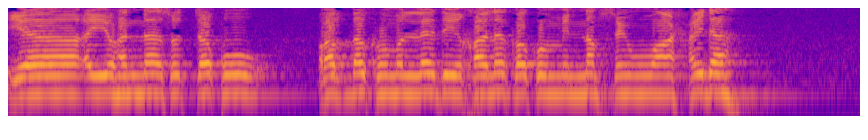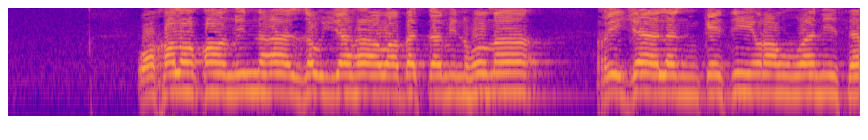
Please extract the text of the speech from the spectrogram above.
يا أيها الناس اتقوا ربكم الذي خلقكم من نفس واحدة وخلق منها زوجها وبث منهما رجالا كثيرا ونساء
